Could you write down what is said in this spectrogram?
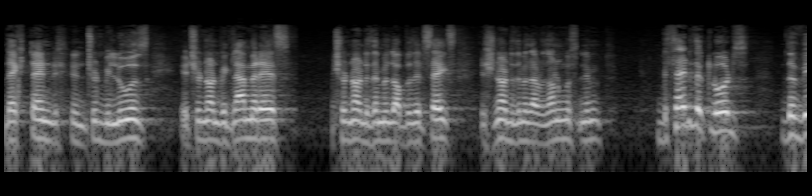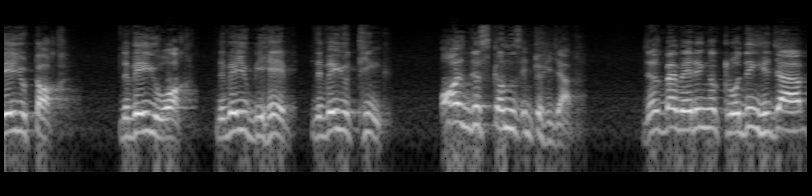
The extent should be loose, it should not be glamorous, it should not resemble the opposite sex, it should not resemble of non-Muslim. Besides the clothes, the way you talk, the way you walk, the way you behave, the way you think, all this comes into hijab. Just by wearing a clothing hijab,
